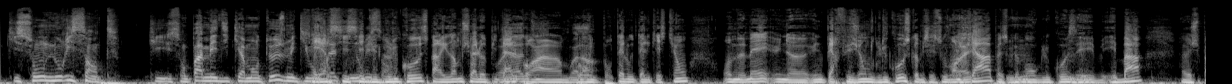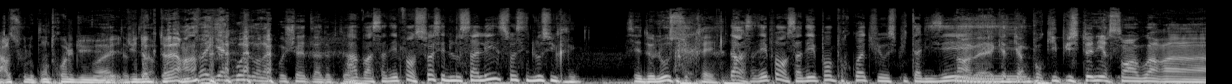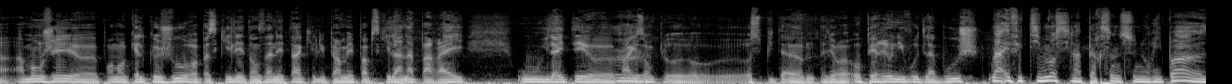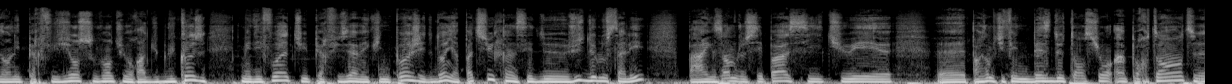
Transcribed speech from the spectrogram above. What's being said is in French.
qui sont nourrissantes qui sont pas médicamenteuses, mais qui vont être si c'est du glucose, par exemple, je suis à l'hôpital pour, un, pour, telle ou telle question, on me met une, une perfusion de glucose, comme c'est souvent le cas, parce que mhm. mon glucose est, est, bas. Euh, je parle sous le contrôle du, du docteur. Hein. Il y a quoi dans la pochette, là, docteur Ah bah ça dépend. Soit c'est de l'eau salée, soit c'est de l'eau sucrée. C'est de l'eau sucrée. non, ça dépend. Ça dépend pourquoi tu es hospitalisé. Non, mais pour qu'il puisse tenir sans avoir à, à manger euh, pendant quelques jours parce qu'il est dans un état qui lui permet pas, parce qu'il a un appareil où il a été, euh, par mm. exemple, euh, euh, opéré au niveau de la bouche. Bah, effectivement, si la personne ne se nourrit pas, dans les perfusions, souvent tu auras du glucose, mais des fois tu es perfusé avec une poche et dedans il n'y a pas de sucre, hein. c'est de, juste de l'eau salée. Par exemple, je sais pas si tu es, par exemple, tu fais une baisse de tension importante,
